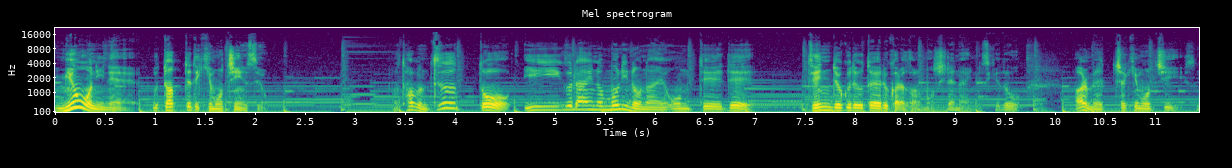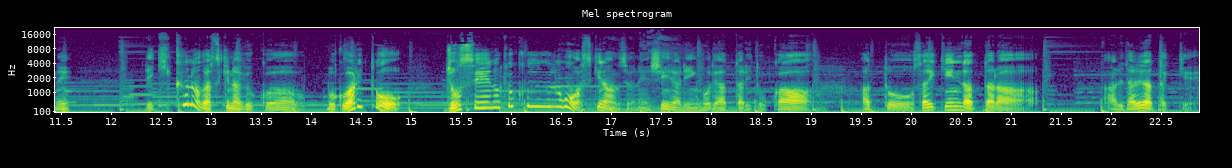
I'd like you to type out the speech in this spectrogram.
妙にね歌ってて気持ちいいんですよ。多分ちょうどいいぐらいの無理のない音程で全力で歌えるからかもしれないんですけどあれめっちゃ気持ちいいですね。で聴くのが好きな曲は僕割と女性の曲の方が好きなんですよね。椎名林檎であったりとかあと、最近だったら、あれ誰だったっけ？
